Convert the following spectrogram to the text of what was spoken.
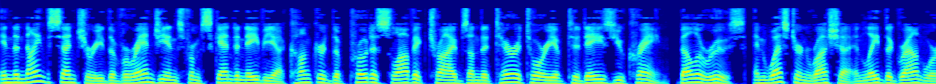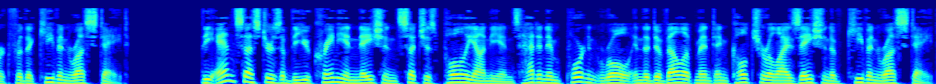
In the 9th century the Varangians from Scandinavia conquered the Proto-Slavic tribes on the territory of today's Ukraine, Belarus, and western Russia and laid the groundwork for the Kievan Rus state. The ancestors of the Ukrainian nation such as Polyanians had an important role in the development and culturalization of Kievan Rus state.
